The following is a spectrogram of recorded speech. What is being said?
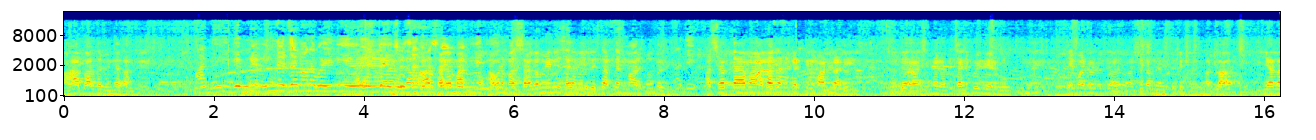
మహాభారతం విన్నారా? అవును మా సగం విని సగం వదిలిస్తే అర్థం మారిపోతుంది. అశ్వత్థామ అదాన్ని గట్టిగా మాట్లాడి ముందర చిన్నగా చనిపోయింది ఏనుగు. ఏం మాట్లాడుతుంది? అశ్వత్థామ నేను. అట్లా ఇవాళ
